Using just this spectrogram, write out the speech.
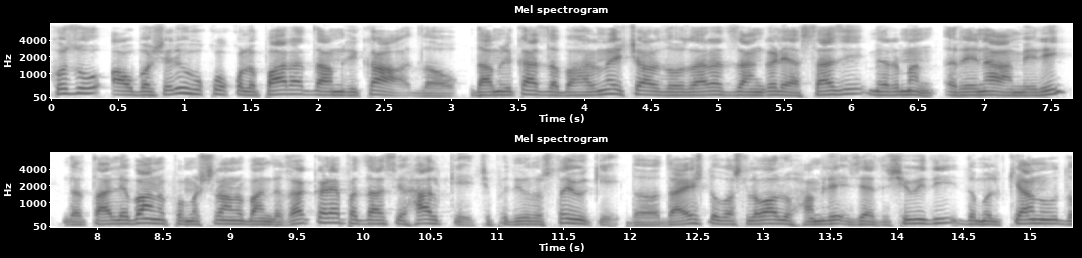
ښځو او بشري حقوقو لپاره د امریکا د د امریکا د بهرنیو چارو د وزارت ځانګړې استازې مېرمن رینا امیري د طالبانو په مشرانو باندې غږ کړی، په داسې حال کې چې په دې وروستیو کې د داعش د وسلوالو حملې زیاتې شوې دي، د ملکیانو د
